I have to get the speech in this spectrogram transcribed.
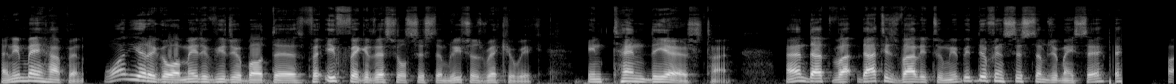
and it may happen. One year ago, I made a video about the if the Fagradalsfjall system reaches Reykjavik in 10 years' time and that, that is valid to me with different systems you may say. I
